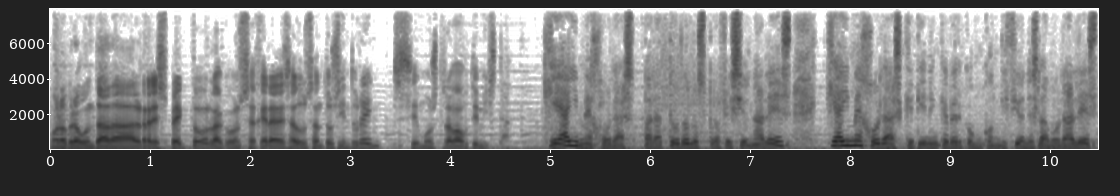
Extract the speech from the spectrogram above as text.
Bueno, preguntada al respecto, la consejera de Salud, Santos Indurain, se mostraba optimista que hay mejoras para todos los profesionales, que hay mejoras que tienen que ver con condiciones laborales,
